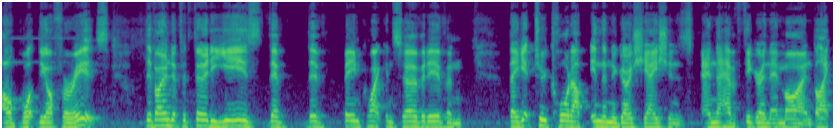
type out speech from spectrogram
of what the offer is. They've owned it for 30 years. They've they've been quite conservative and they get too caught up in the negotiations and they have a figure in their mind like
